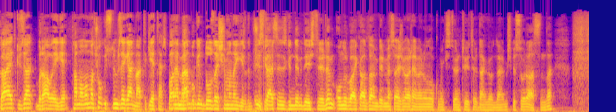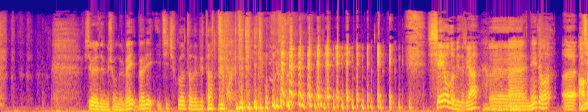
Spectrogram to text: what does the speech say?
Gayet güzel. Bravo Ege. Tamam ama çok üstümüze gelme artık yeter. Bana Hemen- ben bugün doz aşımına girdim çünkü. İsterseniz gündemi değiştirelim. Onur Baykal'dan bir mesaj var. Hemen onu okumak istiyorum. Twitter'dan göndermiş bir soru aslında. Şöyle demiş Onur Bey. Böyle içi çikolatalı bir tatlı vardı. Şey olabilir ya. Ee, Ee, neydi o? e, Alman içi-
